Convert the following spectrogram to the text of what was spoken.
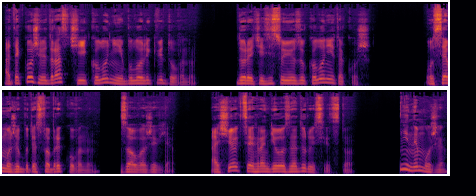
а також відраз, чиї колонії було ліквідовано. До речі, зі союзу колоній також. Усе може бути сфабриковано, зауважив я. А що як це грандіозне дурисвідство? Ні, не може.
